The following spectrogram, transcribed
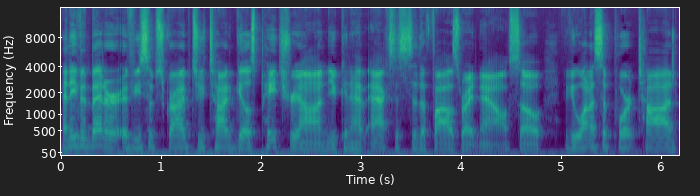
And even better, if you subscribe to Todd Gill's Patreon, you can have access to the files right now. So if you want to support Todd,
